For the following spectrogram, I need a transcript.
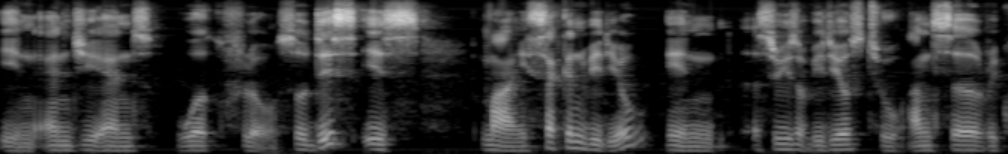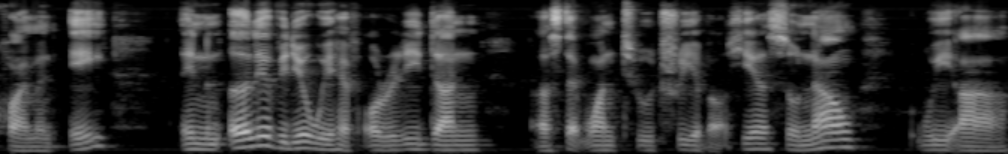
in NJN's workflow. So this is my second video in a series of videos to answer requirement A. In an earlier video, we have already done uh, step 1, 2, 3 about here. So now we are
